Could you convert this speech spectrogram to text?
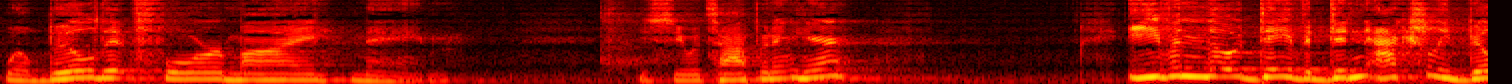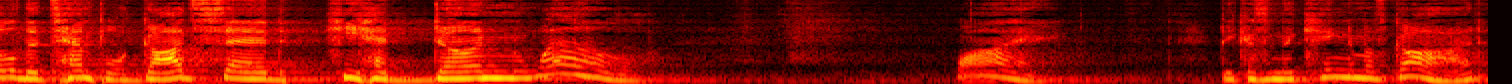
will build it for my name. You see what's happening here? Even though David didn't actually build the temple, God said he had done well. Why? Because in the kingdom of God,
